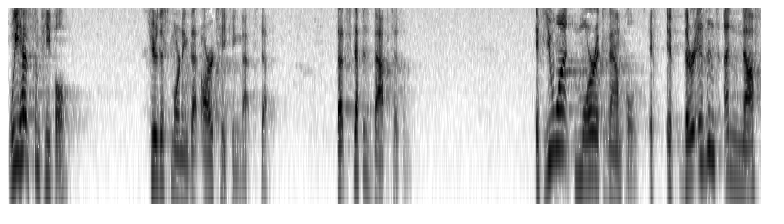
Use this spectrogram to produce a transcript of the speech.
we have some people here this morning that are taking that step. That step is baptism. If you want more examples, if, if there isn't enough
